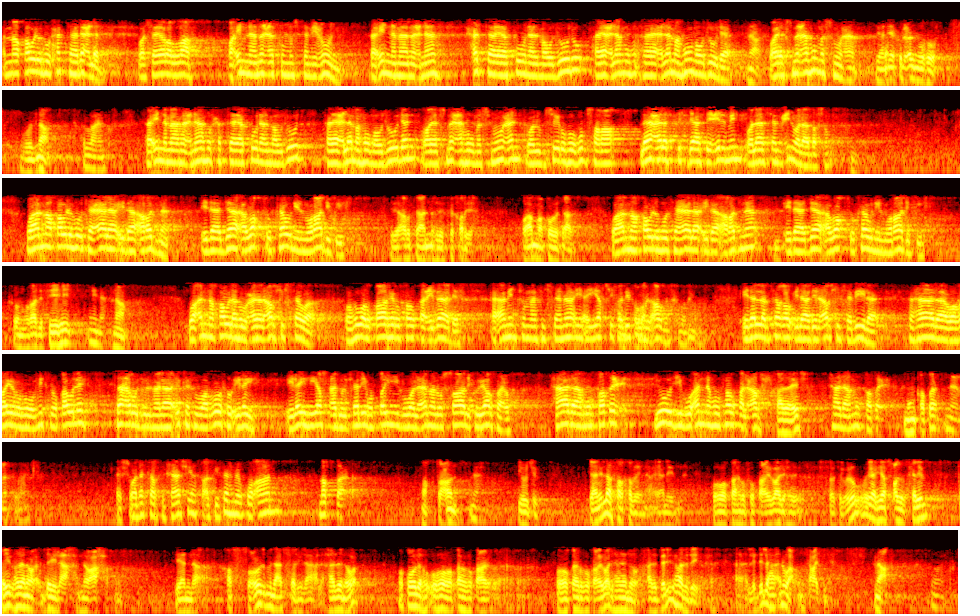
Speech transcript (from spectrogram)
أما قوله حتى نعلم وسيرى الله وإنا معكم مستمعون فإنما معناه حتى يكون الموجود فيعلمه, فيعلمه موجودا. نعم. ويسمعه مسموعا. يعني يكون علمه نعم. الله عنك فإنما معناه حتى يكون الموجود فيعلمه موجودا ويسمعه مسموعا ويبصره مبصرا. لا على استحداث علم ولا سمع ولا بصر. وأما قوله تعالى إذا أردنا إذا جاء وقت كون المراد فيه إذا أردنا أن نهلك قرية. وأما قوله تعالى وأما قوله تعالى إذا أردنا إذا جاء وقت كون المراد فيه. كون المراد فيه؟ نعم. نعم. وأن قوله على العرش استوى وهو القاهر فوق عباده أأمنتم من في السماء أن يخسف بكم الأرض؟ إذا لابتغوا إلى ذي العرش سبيلا فهذا وغيره مثل قوله تعرج الملائكة والروح إليه إليه يصعد الكلم الطيب والعمل الصالح يرفعه. هذا منقطع يوجب أنه فوق العرش. هذا إيش؟ هذا منقطع. منقطع. نعم وذكر في الحاشية قال في فهم القرآن مقطع. مقطع. نعم. يوجب. يعني لا فرق بينها يعني وهو قاهر فوق عباده صفة العلو وهي يصعد الكلم. طيب هذا نوع دليل آخر نوع آخر. لأن الصعود من أسفل إلى أعلى. هذا نوع وقوله وهو قال فوق وهو قير فوق العباد هذا نوع. هذا دليل وهذا دليل. الأدلة أنواع متعددة. نعم.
